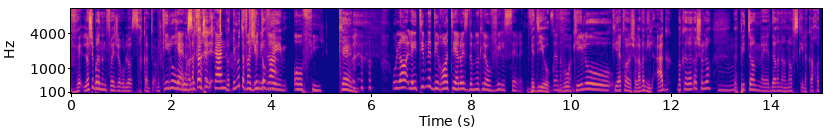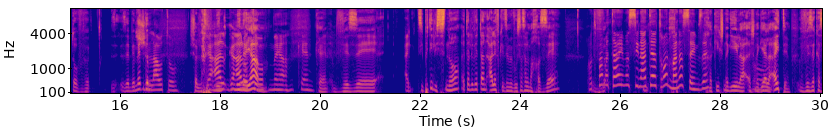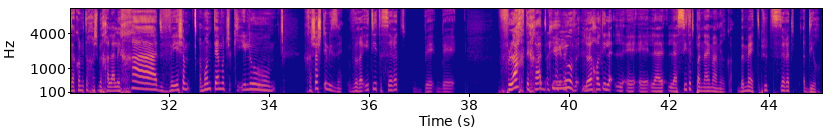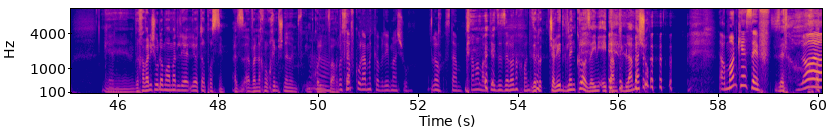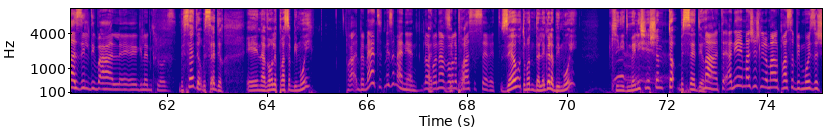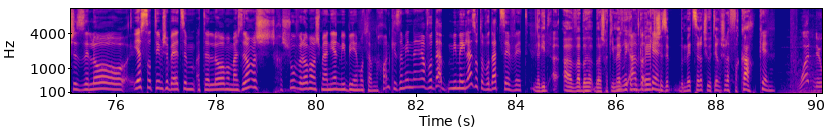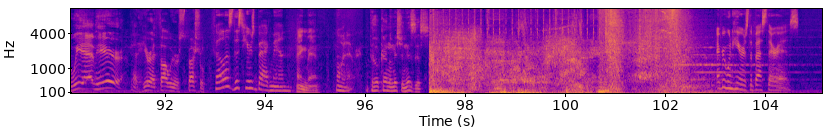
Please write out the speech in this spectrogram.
ולא שברנדון פרייזר הוא לא שחקן טוב, אבל כאילו, כן, הוא שחקן שחקן, שנותנים לו מה תפקידים שנקרא טובים. אופי. כן, הוא לא, לעיתים נדירות תהיה לו הזדמנות להוביל סרט. בדיוק. זה והוא נכון. כאילו הגיע כבר לשלב הנלעג בקריירה שלו, מהמם. ופתאום אה, דרן ארנובסקי לקח אותו, וזה באמת גם... שלה אותו. של... גאל, גאל. אותו. מה... כן. כן, וזה... ציפיתי לשנוא את הלוויתן, א', כי זה מבוסס על מחזה. עוד פעם אתה עם השנאת תיאטרון, מה נעשה עם זה? חכי שנגיע. לאייטם. וזה כזה, הכל מתרחש בחלל אחד, ויש שם המון תמות שכאילו... חששתי מזה, וראיתי את הסרט בפלאחט אחד, כאילו, ולא יכולתי אה, לה- להסיט את פניי מהמרקע. באמת, פשוט סרט אדיר. כן. אה, וחבל לי שהוא לא מועמד ליותר פרסים. אז, אבל אנחנו הולכים שנינו עם, קולין אה, פארל. בסוף כולם מקבלים משהו. לא, סתם. סתם אמרתי את זה, זה לא נכון. תשאלי את גלן קלוז, האם היא אי פעם קיבלה משהו? המון כסף. זה לא אזיל דמעה על אה, גלן קלוז. בסדר, בסדר. אה, נעבור לפרס הבימוי? פר- באמת? את מי זה מעניין? לא, אה, בוא נעבור לפרס הסרט. זהו? את אומרת, נדלג על הבימוי? כי נדמה לי שיש שם... טוב, בסדר. מה, ת- אני, מה שיש לי לומר על פרס הבימוי זה שזה לא... יש סרטים שבעצם אתה לא ממש... זה לא ממש חשוב ולא ממש מעניין מי ביים אותם, נכון? כי זה מין אה, עבודה, ממילא זאת עבודת צוות. נגיד, אה- אהבה בשחקים מבריק, את מתכוונת כן. שזה באמת סרט שהוא יותר של הפקה. כן. What do we have here? Yeah, here I thought we were special. Fellas, this here's Bagman. Hangman. Whatever. What the hell kind of mission is this? Here is the best there is.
